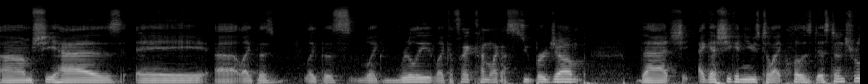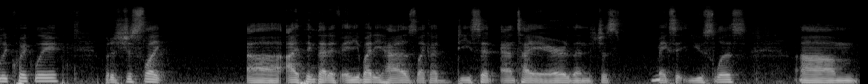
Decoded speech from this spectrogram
Um, she has a uh, like this like this like really like it's like kind of like a super jump that she, I guess she can use to like close distance really quickly, but it's just like uh, I think that if anybody has like a decent anti-air, then it just makes it useless. Um,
